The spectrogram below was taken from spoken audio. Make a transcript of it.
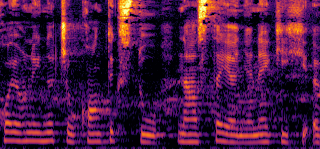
koje ono inače u kontekstu nastajanja nekih e,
